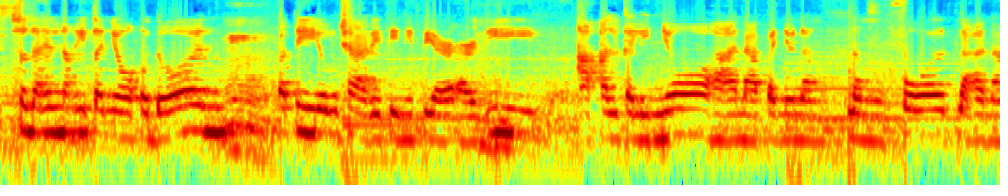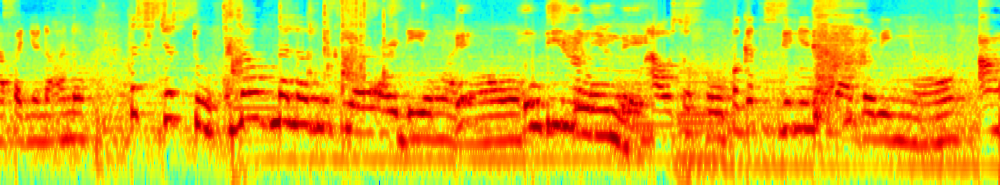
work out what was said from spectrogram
So dahil nakita nyo ako doon, Mm. pati yung charity ni PRRD, kakalkalin nyo, hahanapan nyo ng, ng fault, hahanapan nyo ng ano. That's just too, love na love ni PRRD yung Eh, ano, hindi lang yung yun eh. House of Hope. Pagkatas ganyan yung gagawin nyo. Ang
